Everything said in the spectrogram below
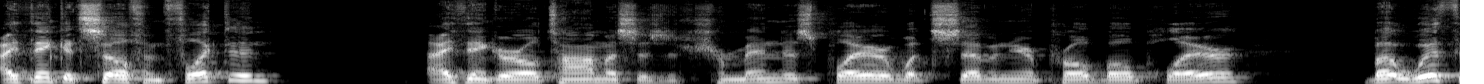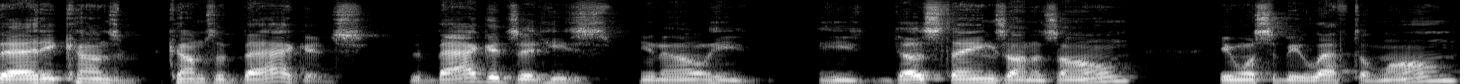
I think it's self inflicted. I think Earl Thomas is a tremendous player, what seven year Pro Bowl player, but with that he comes comes with baggage. The baggage that he's you know he he does things on his own. He wants to be left alone.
